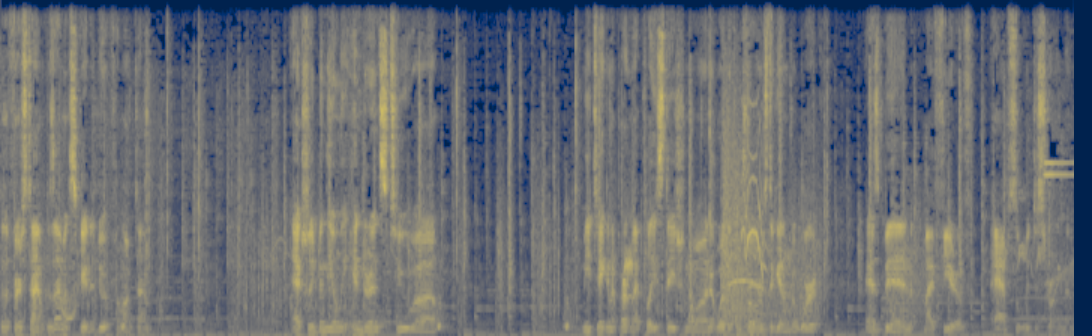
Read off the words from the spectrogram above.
for the first time because I've been scared to do it for a long time. Actually, been the only hindrance to uh, me taking apart my PlayStation One or the controllers to get them to work has been my fear of absolutely destroying them.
